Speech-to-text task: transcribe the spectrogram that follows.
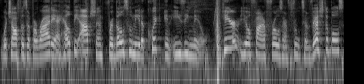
which offers a variety of healthy options for those who need a quick and easy meal. Here you'll find frozen fruits and vegetables,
